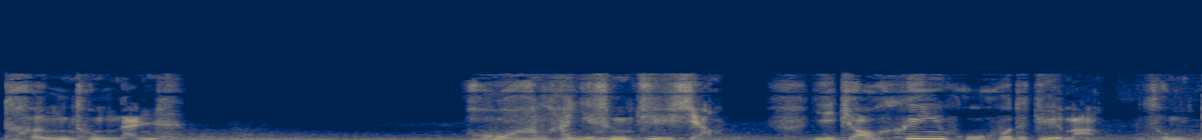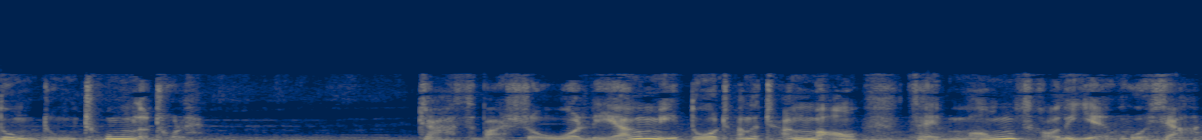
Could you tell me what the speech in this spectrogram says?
疼痛难忍，哗啦一声巨响，一条黑乎乎的巨蟒从洞中冲了出来。扎斯巴手握两米多长的长矛，在茅草的掩护下，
